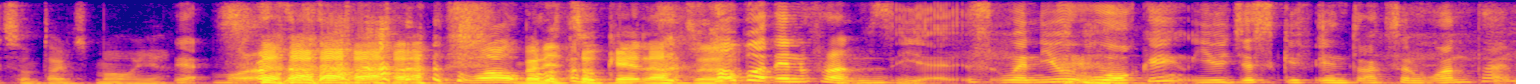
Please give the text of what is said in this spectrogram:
sometimes more, yeah. Yeah, more. wow. but it's okay. That, uh, How about in France? Yes, when you're walking, you just give instruction one time,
